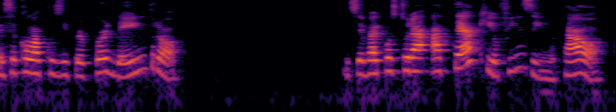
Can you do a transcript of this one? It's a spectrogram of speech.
Aí, você coloca o zíper por dentro, ó. E você vai costurar até aqui, o finzinho, tá? Ó.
